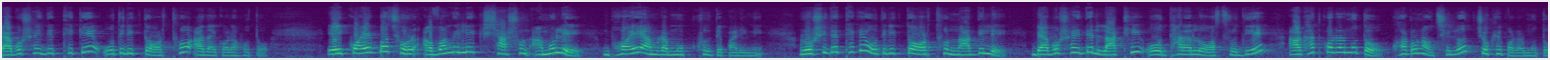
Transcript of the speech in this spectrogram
ব্যবসায়ীদের থেকে অতিরিক্ত অর্থ আদায় করা হতো। এই কয়েক বছর আওয়ামী লীগ শাসন আমলে ভয়ে আমরা মুখ খুলতে পারিনি। রশিদের থেকে অতিরিক্ত অর্থ না দিলে ব্যবসায়ীদের লাঠি ও ধারালো অস্ত্র দিয়ে আঘাত করার মতো ঘটনাও ছিল চোখে পড়ার মতো।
